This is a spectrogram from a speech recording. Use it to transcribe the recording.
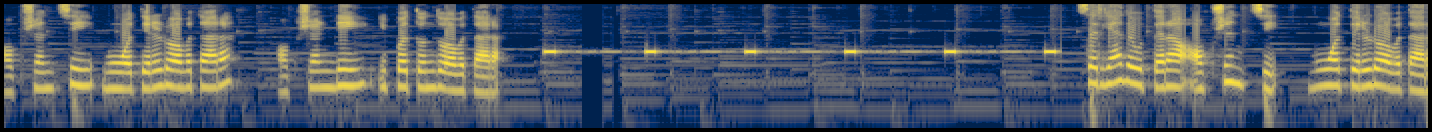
ಆಪ್ಷನ್ ಸಿ, ಮೂವತ್ತೆರಡು ಅವತಾರ. ಆಪ್ಷನ್ ಡಿ, ಇಪ್ಪತ್ತೊಂದು ಅವತಾರ. ಸರಿಯಾದ ಉತ್ತರ ಆಪ್ಷನ್ ಸಿ, ಮೂವತ್ತೆರಡು ಅವತಾರ.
